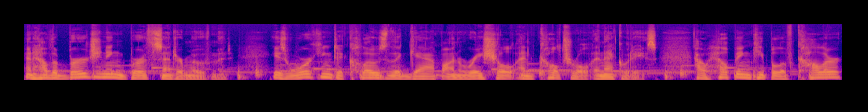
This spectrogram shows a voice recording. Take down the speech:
and how the burgeoning birth center movement is working to close the gap on racial and cultural inequities, how helping people of color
